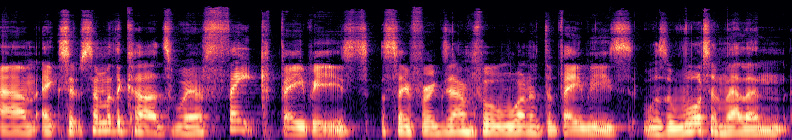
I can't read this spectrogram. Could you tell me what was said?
Um, except some of the cards were fake babies. So, for example, one of the babies was a watermelon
